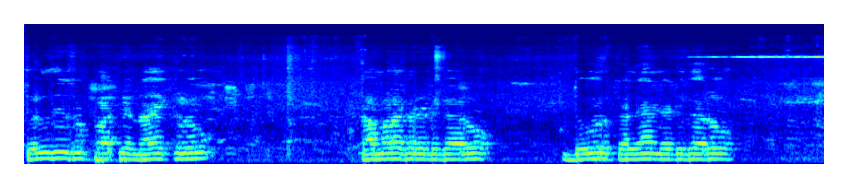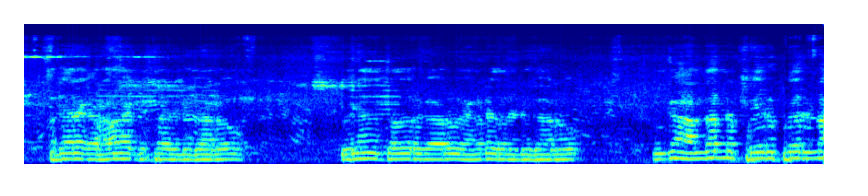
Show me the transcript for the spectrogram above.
తెలుగుదేశం పార్టీ నాయకులు కమలాకర్ రెడ్డి గారు దూరు కళ్యాణ్ రెడ్డి గారు అదే రకంగా రాధాకృష్ణారెడ్డి గారు వీరేంద్ర చౌదరి గారు వెంకటేశ్వర రెడ్డి గారు ఇంకా అందరిని పేరు పేరున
